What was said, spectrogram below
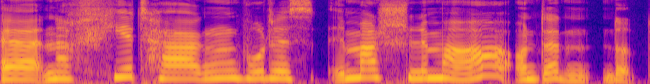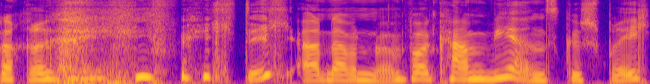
Äh, nach vier Tagen wurde es immer schlimmer und dann da, da rief ich dich an, dann kamen wir ins Gespräch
